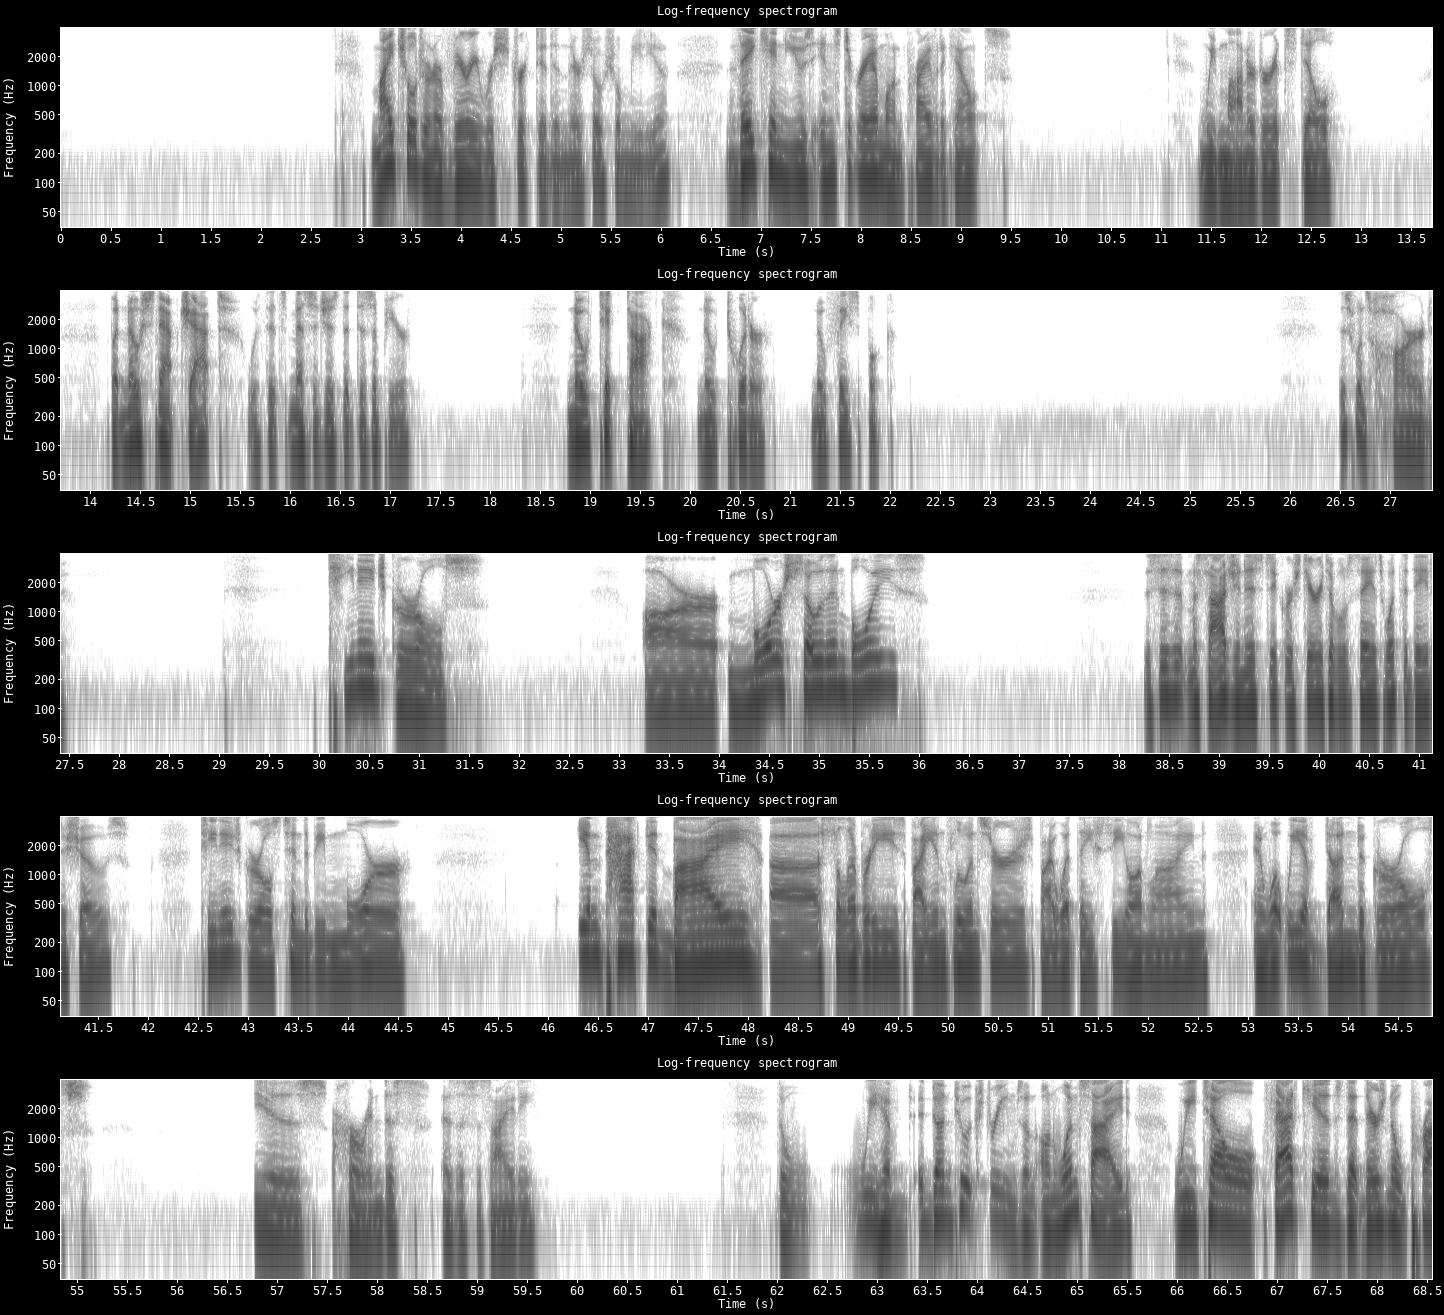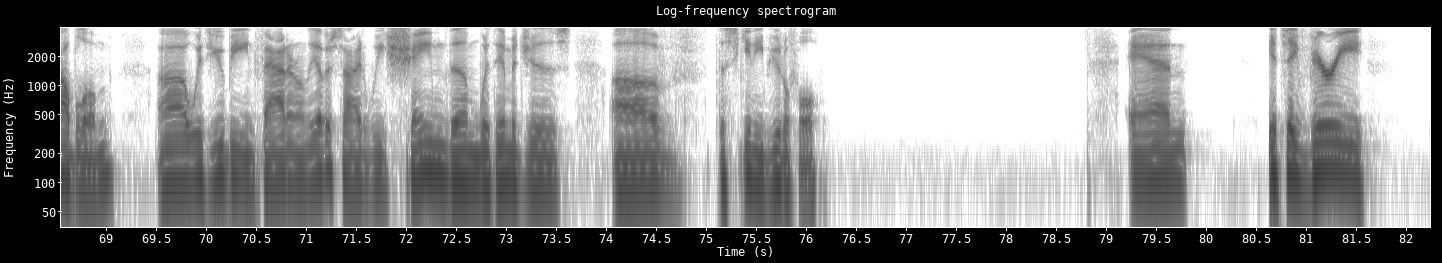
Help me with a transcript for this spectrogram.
My children are very restricted in their social media. They can use Instagram on private accounts. We monitor it still, but no Snapchat with its messages that disappear. No TikTok, no Twitter, no Facebook. This one's hard. Teenage girls are more so than boys. This isn't misogynistic or stereotypical to say it's what the data shows. Teenage girls tend to be more impacted by uh, celebrities, by influencers, by what they see online. And what we have done to girls is horrendous as a society. The we have done two extremes. On, on one side, we tell fat kids that there's no problem uh, with you being fat. And on the other side, we shame them with images of the skinny beautiful. And it's a very,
